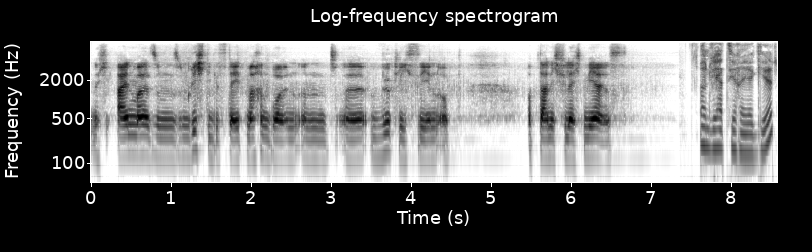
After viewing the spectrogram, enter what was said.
nicht einmal so ein, so ein richtiges Date machen wollen und äh, wirklich sehen, ob, ob da nicht vielleicht mehr ist. Und wie hat sie reagiert?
